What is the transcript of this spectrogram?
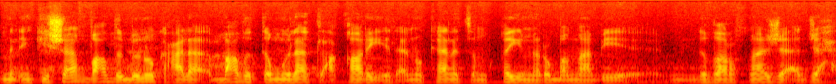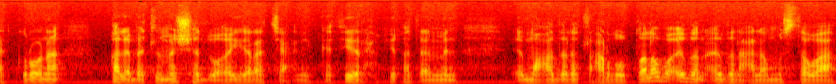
من انكشاف بعض البنوك على بعض التمويلات العقارية لأنه كانت مقيمة ربما بظرف ما جاءت جائحة كورونا قلبت المشهد وغيرت يعني كثير حقيقة من معادلة العرض والطلب وأيضا أيضا على مستوى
